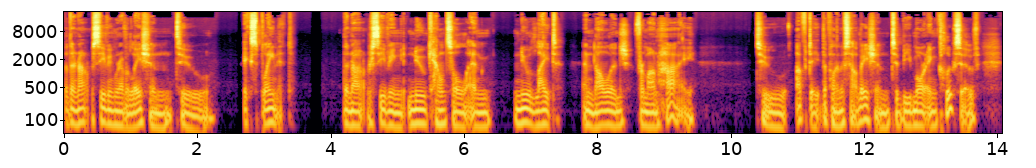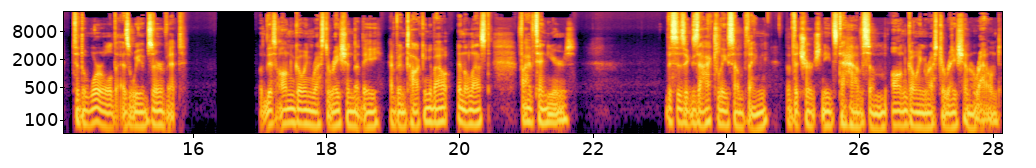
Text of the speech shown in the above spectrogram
but they're not receiving revelation to explain it. They're not receiving new counsel and new light and knowledge from on high to update the plan of salvation to be more inclusive to the world as we observe it this ongoing restoration that they have been talking about in the last five, ten years. This is exactly something that the church needs to have some ongoing restoration around.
